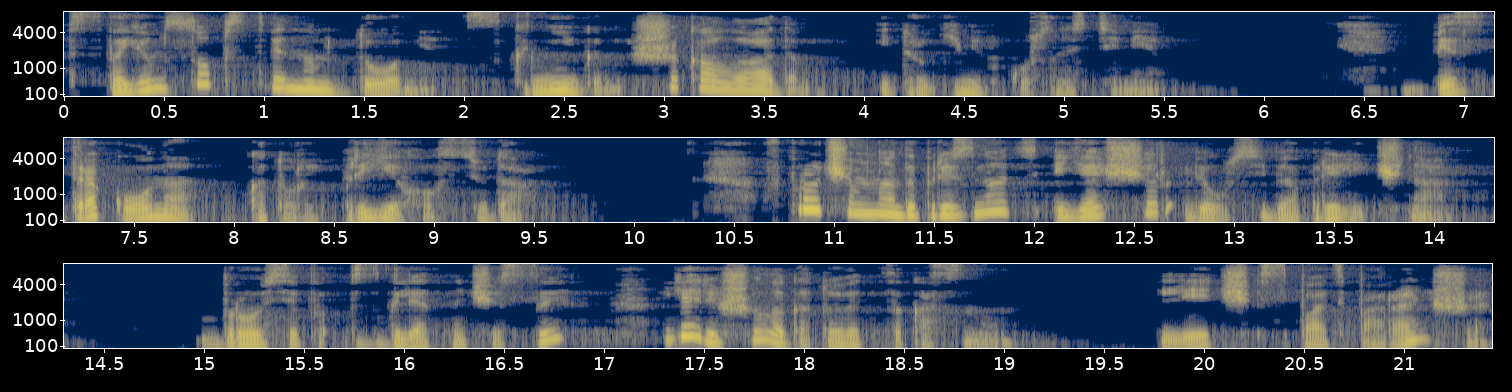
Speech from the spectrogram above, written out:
в своем собственном доме, с книгами, шоколадом и другими вкусностями. Без дракона, который приехал сюда. Впрочем, надо признать, ящер вел себя прилично. Бросив взгляд на часы, я решила готовиться ко сну. Лечь спать пораньше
